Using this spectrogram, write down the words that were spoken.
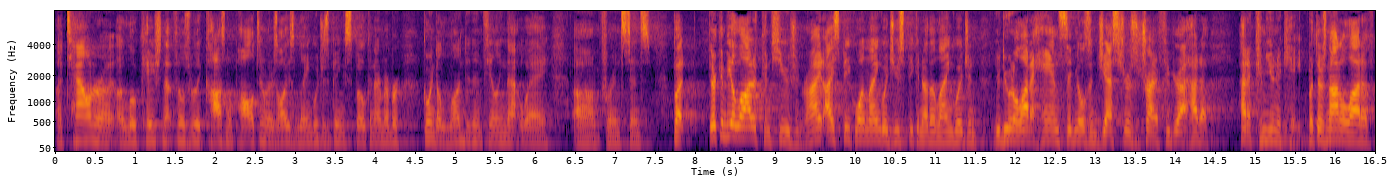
a town or a, a, location that feels really cosmopolitan, where there's all these languages being spoken. I remember going to London and feeling that way, um, for instance. But there can be a lot of confusion, right? I speak one language, you speak another language, and you're doing a lot of hand signals and gestures to try to figure out how to, how to communicate. But there's not a lot of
